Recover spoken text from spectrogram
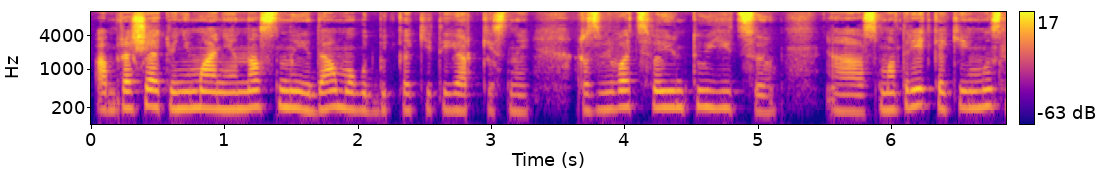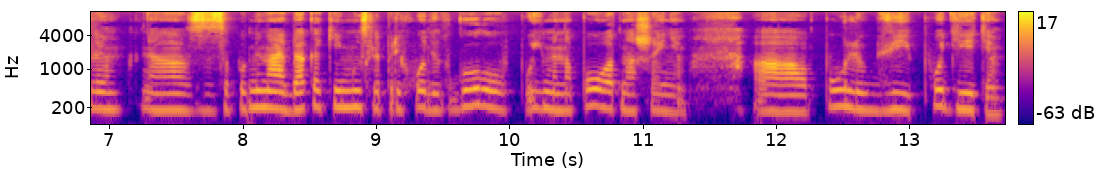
обращать внимание на сны, да, могут быть какие-то яркие сны, развивать свою интуицию, а, смотреть, какие мысли, а, запоминать, да, какие мысли приходят в голову именно по отношениям, а, по любви, по детям,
